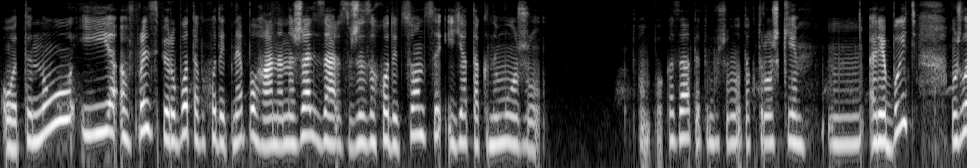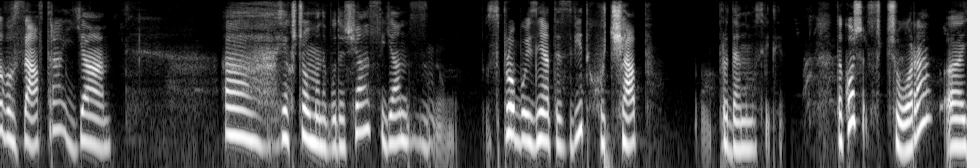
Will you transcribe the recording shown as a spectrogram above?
От, ну і в принципі робота виходить непогана. На жаль, зараз вже заходить сонце, і я так не можу вам показати, тому що воно так трошки рябить. Можливо, завтра я, е, якщо в мене буде час, я спробую зняти звіт хоча б при денному світлі. Також вчора е,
